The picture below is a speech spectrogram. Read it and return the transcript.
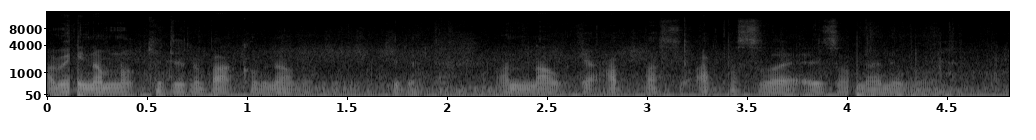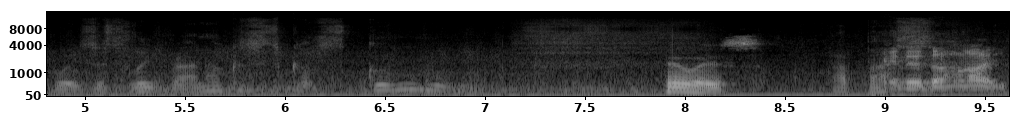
I mean, I'm not kidding about coming on. I'm kidding. And I'll get Abbas. Abbas later is on anyway. But he's asleep right now because he's got school. Who is? Abbas. Into the height.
